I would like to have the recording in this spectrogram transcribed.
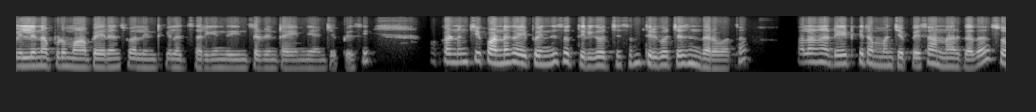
వెళ్ళినప్పుడు మా పేరెంట్స్ వాళ్ళ ఇంటికి ఇలా జరిగింది, ఇన్సిడెంట్ అయింది అని చెప్పేసి. అక్కడి నుంచి పండగ అయిపోయింది. సో, తిరిగి వచ్చేసాం. తిరిగి వచ్చేసిన తర్వాత పలానా డేట్‌కి రమ్మని చెప్పేసి అన్నారు కదా! సో,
